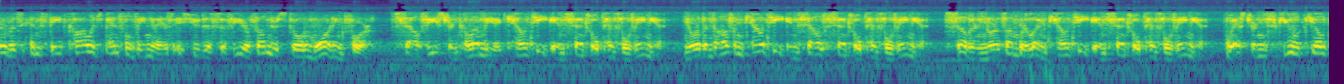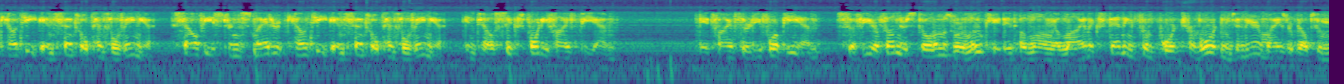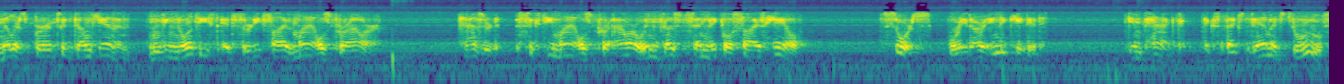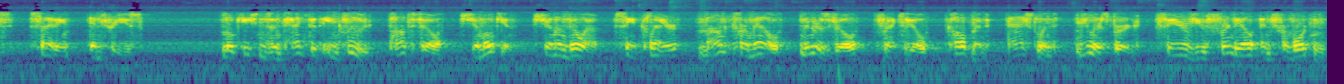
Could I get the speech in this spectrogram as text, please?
Service and State College, Pennsylvania has issued a severe thunderstorm warning for southeastern Columbia County in central Pennsylvania, northern Dauphin County in south central Pennsylvania, southern Northumberland County in central Pennsylvania, western Schuylkill County in central Pennsylvania, southeastern Snyder County in central Pennsylvania until 6:45 p.m. At 5:34 p.m., severe thunderstorms were located along a line extending from Port Trevorton to near Meiserville to Millersburg to Duncannon, moving northeast at 35 miles per hour. Hazard: 60 miles per hour wind gusts and nickel-size hail. Source: radar indicated. Impact: expects damage to roofs, siding, and trees. Locations impacted include Pottsville, Shamokin, Shenandoah, St. Clair, Mount Carmel, Minersville, Frackville, Kulpmont, Ashland, Millersburg, Fairview, Ferndale, and Trevorton.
